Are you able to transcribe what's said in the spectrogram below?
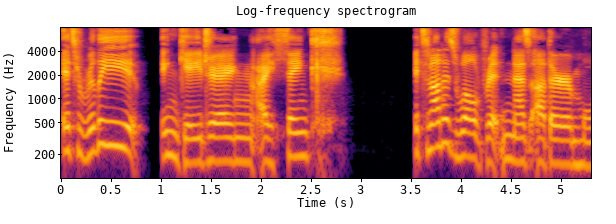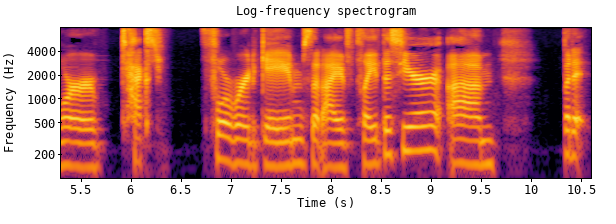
it's really engaging. I think it's not as well written as other more text forward games that I've played this year. Um, but it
